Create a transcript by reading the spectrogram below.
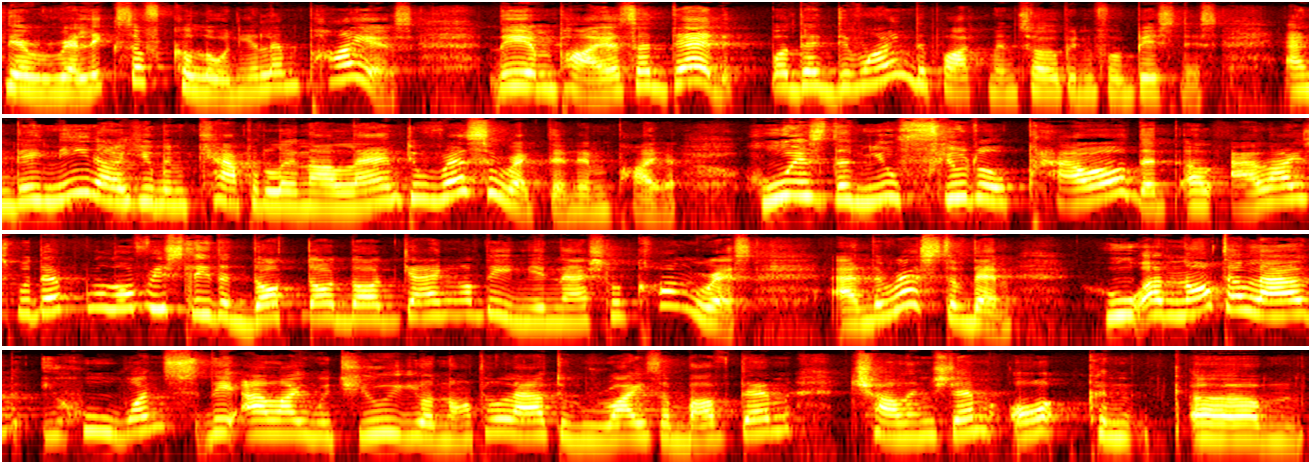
They're relics of colonial empires. The empires are dead, but their divine departments are open for business. And they need our human capital in our land to resurrect an empire. Who is the new feudal power that allies with them? Well, obviously, the dot dot dot gang of the Indian National Congress and the rest of them who are not allowed, who once they ally with you, you're not allowed to rise above them, challenge them, or con, um,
